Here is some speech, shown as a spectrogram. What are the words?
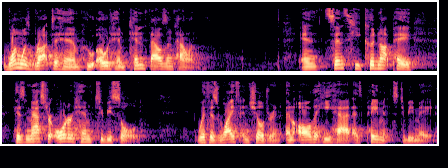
One was brought to him who owed him 10,000 talents. And since he could not pay, his master ordered him to be sold with his wife and children and all that he had as payments to be made.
